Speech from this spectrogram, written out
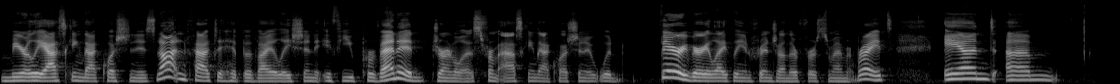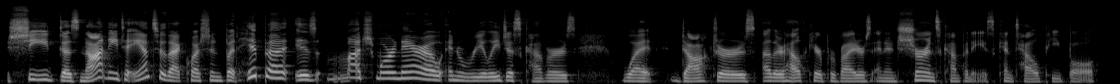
merely asking that question is not, in fact, a HIPAA violation. If you prevented journalists from asking that question, it would very, very likely infringe on their First Amendment rights. And um, she does not need to answer that question, but HIPAA is much more narrow and really just covers what doctors, other healthcare providers, and insurance companies can tell people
